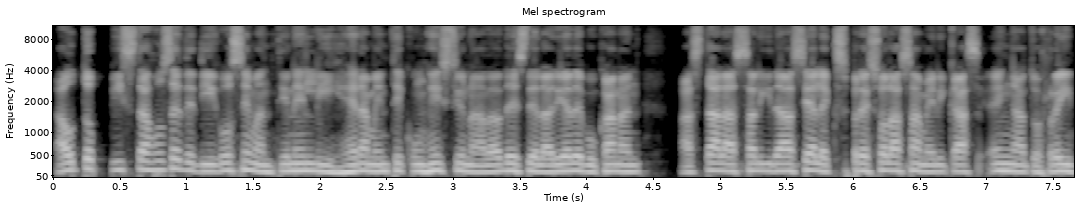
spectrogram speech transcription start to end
la autopista José de Diego se mantiene ligeramente congestionada desde el área de Buchanan hasta la salida hacia el Expreso Las Américas en Atorrey.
